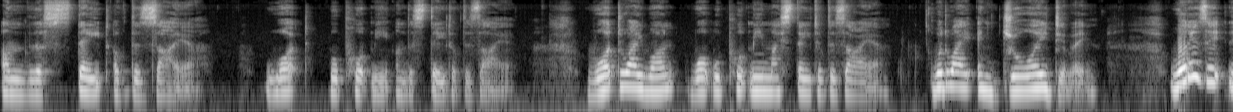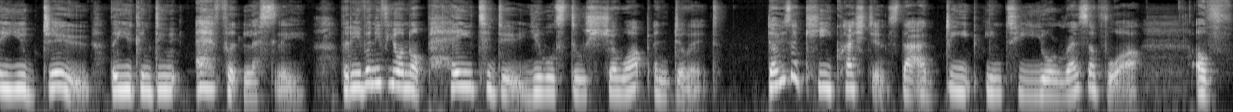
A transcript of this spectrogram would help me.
on the state of desire? What will put me on the state of desire? What do I want? What will put me in my state of desire? What do I enjoy doing? What is it that you do that you can do effortlessly? That even if you're not paid to do, you will still show up and do it? Those are key questions that are deep into your reservoir of,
